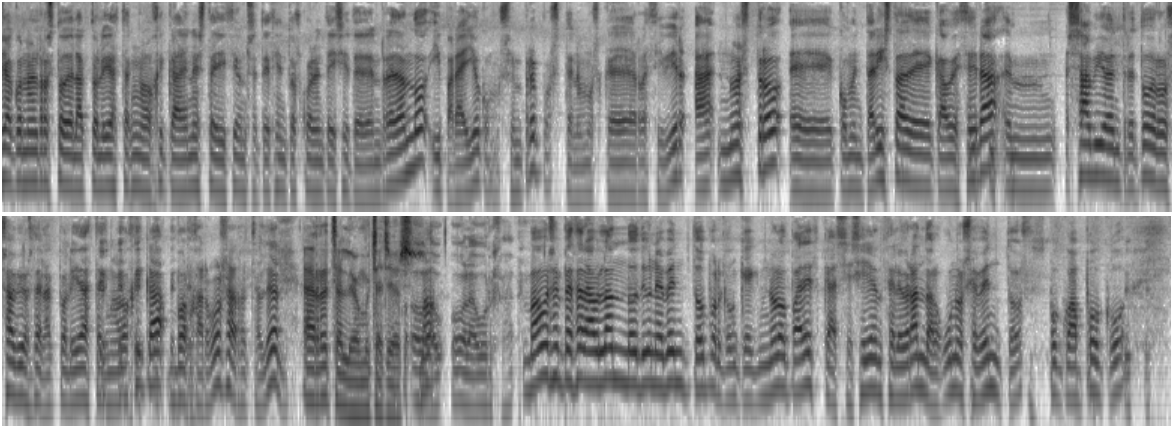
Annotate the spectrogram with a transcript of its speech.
Vamos ya con el resto de la actualidad tecnológica en esta edición 747 de Enredando y para ello, como siempre, pues tenemos que recibir a nuestro eh, comentarista de cabecera, em, sabio entre todos los sabios de la actualidad tecnológica, Borja Arbosa, Rachaldeón. León, muchachos. Hola, hola Borja. Vamos a empezar hablando de un evento, porque aunque no lo parezca, se siguen celebrando algunos eventos poco a poco.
